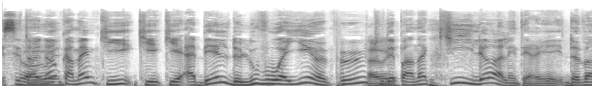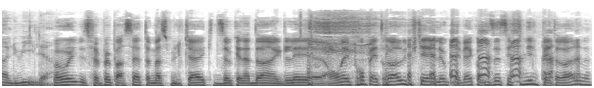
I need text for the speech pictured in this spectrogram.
c'est Ouais, un ouais. homme quand même qui, qui, est- qui est habile de louvoyer un peu, Ah tout oui. dépendant qui il a à l'intérieur, devant lui, là. Oui, oui, mais ça fait un peu penser à Thomas Mulcair qui disait au Canada anglais, euh, on est pro-pétrole, puis qu'il allait au Québec, on disait c'est fini le pétrole.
